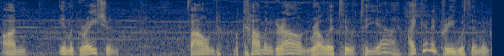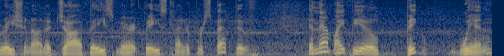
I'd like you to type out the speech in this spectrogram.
on immigration found common ground relative to, yeah, I can agree with immigration on a job based, merit based kind of perspective. And that might be a big win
